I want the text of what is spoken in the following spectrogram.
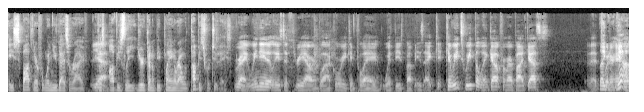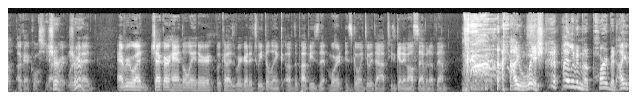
a spot there for when you guys arrive because Yeah. obviously you're going to be playing around with puppies for two days. Right, we need at least a three-hour block where we can play with these puppies. I, can, can we tweet the link out from our podcast? Uh, like, Twitter yeah. handle? Okay, cool. Yeah, Sure, we're, we're sure. gonna everyone check our handle later because we're gonna tweet the link of the puppies that Mort is going to adopt. He's getting all seven of them. I wish I live in an apartment. I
